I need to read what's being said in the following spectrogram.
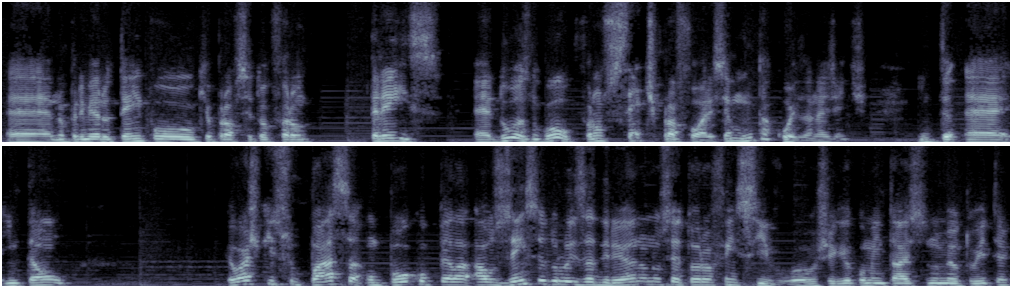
É, no primeiro tempo, que o prof citou que foram três, é, duas no gol, foram sete para fora. Isso é muita coisa, né, gente? Então, é, então eu acho que isso passa um pouco pela ausência do Luiz Adriano no setor ofensivo. Eu cheguei a comentar isso no meu Twitter.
